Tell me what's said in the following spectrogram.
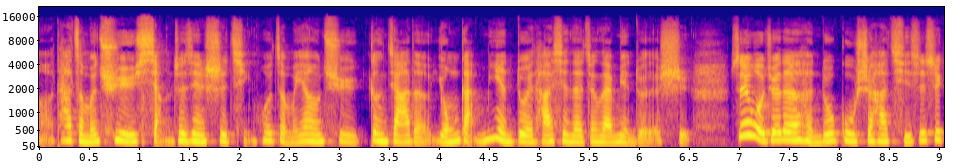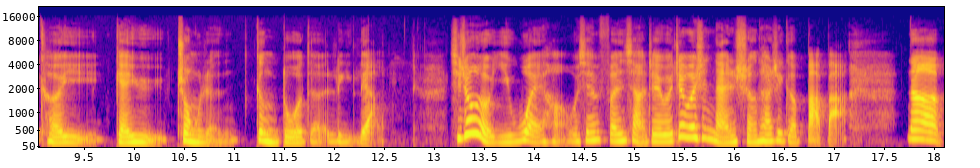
啊，他怎么去想这件事情，或怎么样去更加的勇敢面对他现在正在面对的事？所以我觉得很多故事，它其实是可以给予众人更多的力量。其中有一位哈，我先分享这位，这位是男生，他是一个爸爸。那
